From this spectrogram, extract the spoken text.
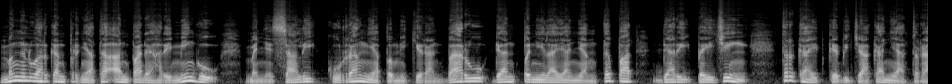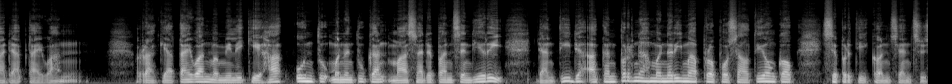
mengeluarkan pernyataan pada hari Minggu menyesali kurangnya pemikiran baru dan penilaian yang tepat dari Beijing terkait kebijakannya terhadap Taiwan. Rakyat Taiwan memiliki hak untuk menentukan masa depan sendiri dan tidak akan pernah menerima proposal Tiongkok seperti konsensus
